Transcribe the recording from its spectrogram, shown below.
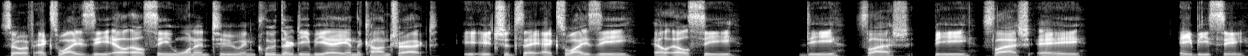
So if XYZ LLC wanted to include their DBA in the contract, it should say XYZ LLC D slash B slash A ABC.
